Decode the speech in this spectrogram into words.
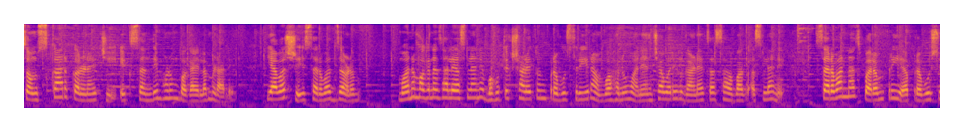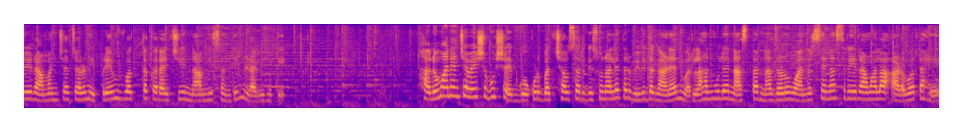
संस्कार करण्याची एक संधी म्हणून बघायला मिळाले. यावर्षी सर्वच जण मनमग्न झाले असल्याने बहुतेक शाळेतून प्रभू श्रीराम व हनुमान यांच्यावरील गाण्याचा सहभाग असल्याने सर्वांनाच परमप्रिय प्रभू श्रीरामांच्या चरणी प्रेम व्यक्त करायची नामी संधी मिळाली होती. हनुमान यांच्या वेशभूषेत गोकुळ बच्छावसर दिसून आले तर विविध गाण्यांवर लहान मुले नाचताना जणू वानरसेना श्रीरामाला आडवत आहे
